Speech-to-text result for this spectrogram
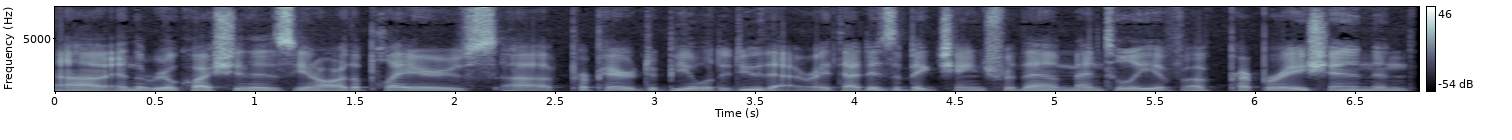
Uh, and the real question is, you know, are the players uh, prepared to be able to do that, right? That is a big change for them mentally of, of preparation and,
